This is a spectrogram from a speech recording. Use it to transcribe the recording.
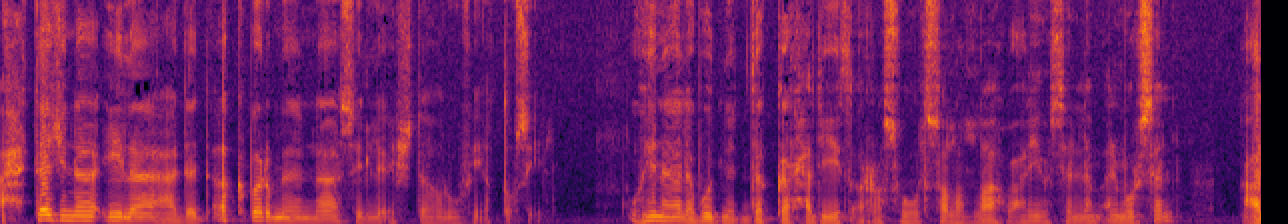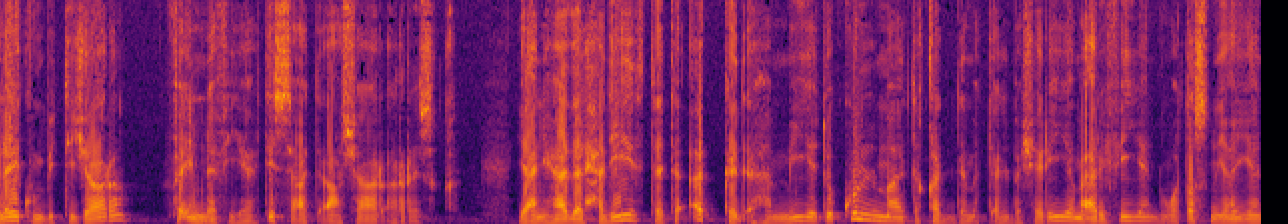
احتجنا إلى عدد أكبر من الناس اللي اشتغلوا في التوصيل. وهنا لابد نتذكر حديث الرسول صلى الله عليه وسلم المرسل عليكم بالتجارة فإن فيها تسعة أعشار الرزق. يعني هذا الحديث تتأكد أهمية كل ما تقدمت البشرية معرفيا وتصنيعيا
